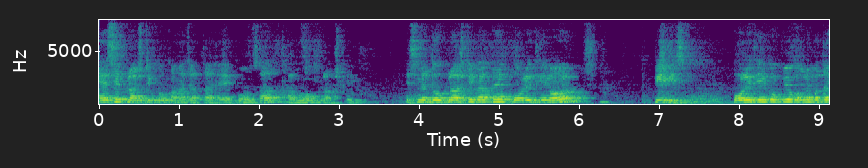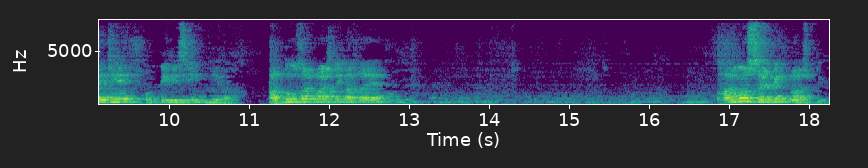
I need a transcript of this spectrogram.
ऐसे प्लास्टिक को कहा जाता है कौन सा? थर्मोप्लास्टिक इसमें दो प्लास्टिक आते हैं पॉलीथीन और पीवीसी पॉलीथीन का उपयोग हमने बताई दिए और पीवीसी ये रहा अब दूसरा प्लास्टिक आता है। Thermosetting plastic.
